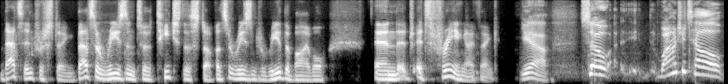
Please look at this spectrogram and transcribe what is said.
that's interesting. That's a reason to teach this stuff. That's a reason to read the Bible, and it, it's freeing. I think. Yeah. So why don't you tell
